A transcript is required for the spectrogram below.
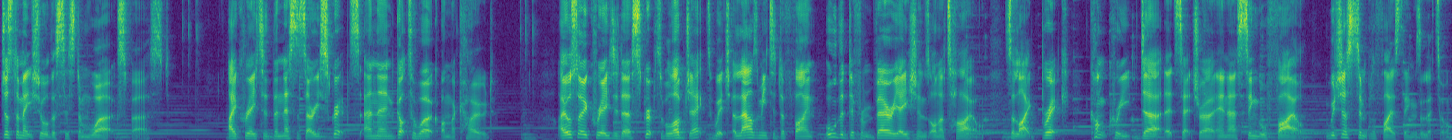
just to make sure the system works first. I created the necessary scripts and then got to work on the code. I also created a scriptable object which allows me to define all the different variations on a tile, so like brick, concrete, dirt, etc. in a single file, which just simplifies things a little.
